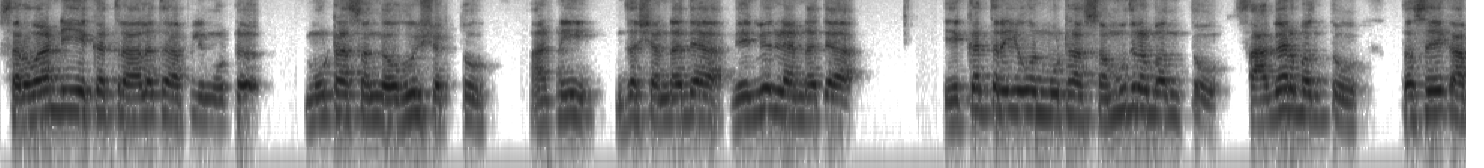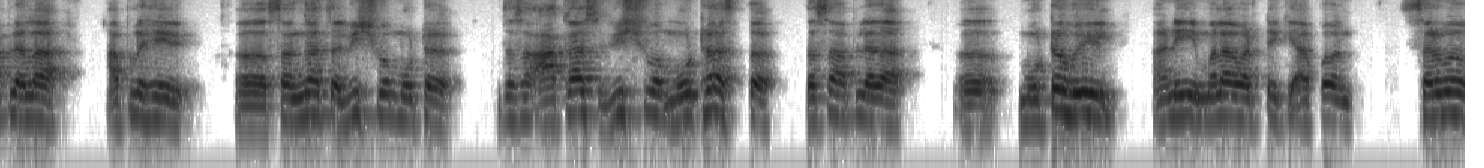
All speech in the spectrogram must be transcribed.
सर्वांनी एकत्र आलं तर आपली मोठं मोठा संघ होऊ शकतो. आणि जशा नद्या वेगवेगळ्या नद्या एकत्र येऊन मोठा समुद्र बनतो सागर बनतो तसं एक आपल्याला आपलं हे संघाचं विश्व मोठं जसं आकाश विश्व मोठं असतं तसं आपल्याला मोठं होईल. आणि मला वाटते की आपण सर्व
